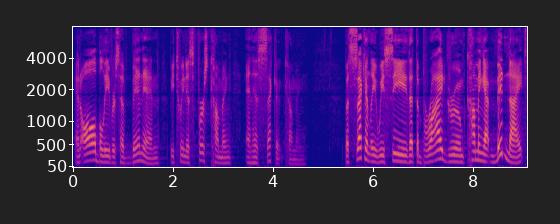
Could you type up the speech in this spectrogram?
and all believers have been in between his first coming and his second coming. But secondly, we see that the bridegroom coming at midnight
